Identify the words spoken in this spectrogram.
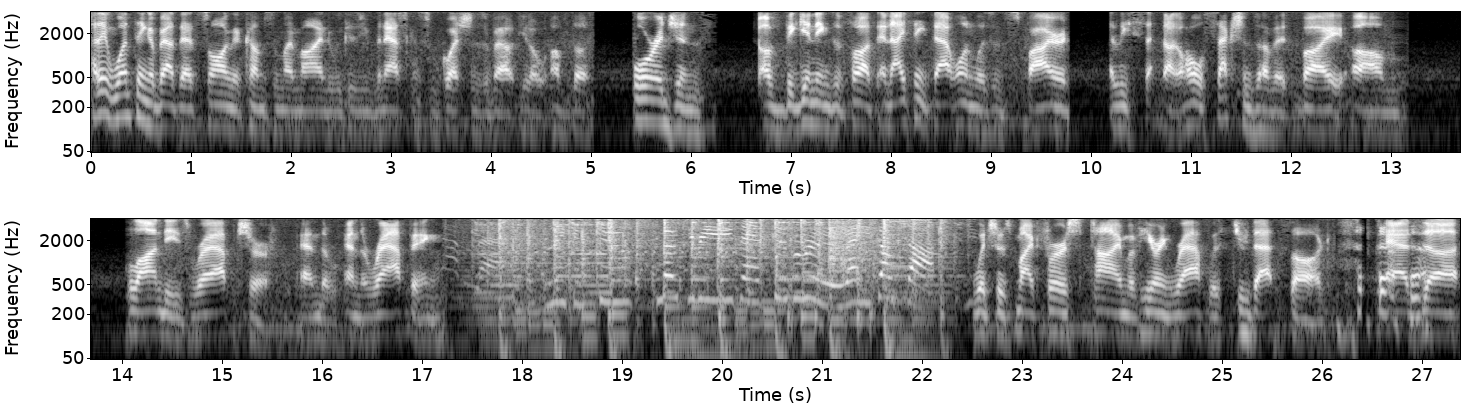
I think one thing about that song that comes to my mind because you've been asking some questions about, you know, of the origins of beginnings of thought, and I think that one was inspired, at least uh, whole sections of it, by um, Blondie's Rapture and the and the rapping. Lincoln's too, Mercury's and Subaru, and you don't stop. which was my first time of hearing rap was through that song. and uh,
